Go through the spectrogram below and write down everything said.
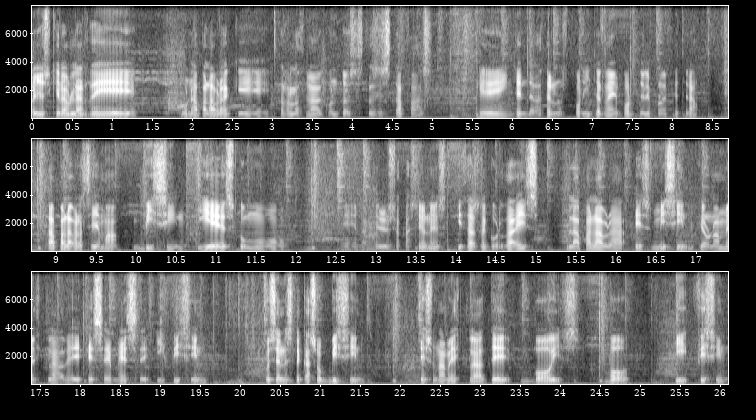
Hoy os quiero hablar de una palabra que está relacionada con todas estas estafas que intentan hacernos por internet, por teléfono, etcétera. La palabra se llama phishing y es como en anteriores ocasiones, quizás recordáis la palabra smishing, que era una mezcla de SMS y phishing. Pues en este caso phishing es una mezcla de voice, bot y phishing.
